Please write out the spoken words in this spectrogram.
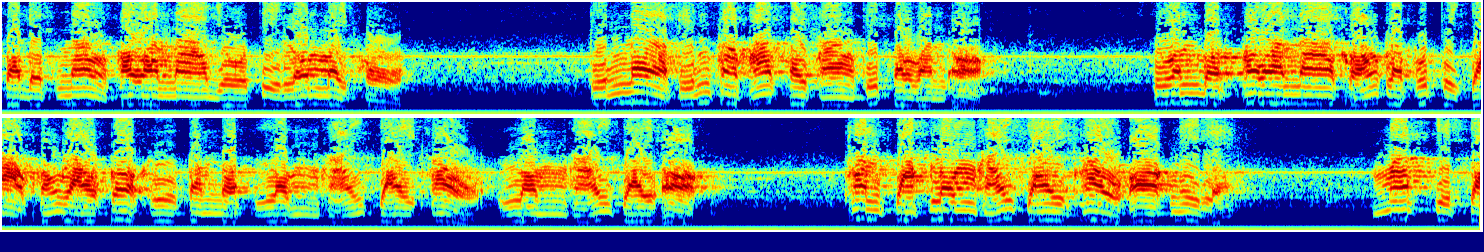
เสด็จนั่งภาวนาอยู่ที่ล้มไม่โพ ถินหน้าถินพระพักไปทางทิศตะวันออก ส่วนบทภาวนาของพระพุทธเจ้าของเราก็คือกำหนดลมหายใจเข้า ลมหายใจออก ท่านจับลมหายใจเข้าออกนี่แหละ มัดจิตใจ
